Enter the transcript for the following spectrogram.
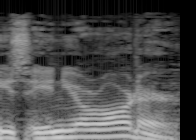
in your order.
